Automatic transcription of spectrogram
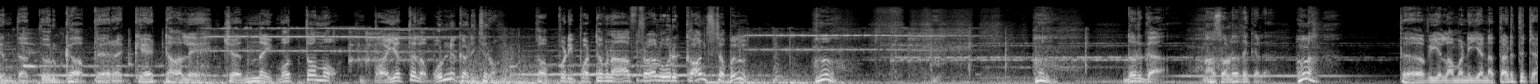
இந்த துர்கா பேரை கேட்டாலே சென்னை மொத்தமும் பயத்துல ஒண்ணு கடிச்சிரும். அப்படிப்பட்டவன ஆஃப்டர் ஆல் ஒரு கான்ஸ்டபிள் துர்கா நான் சொல்றத கேளு. தேவையில்லாம நீ என்ன தடுத்துட்ட.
